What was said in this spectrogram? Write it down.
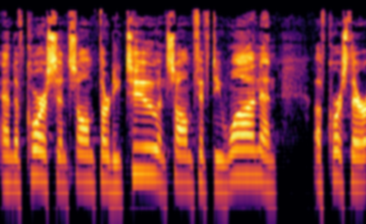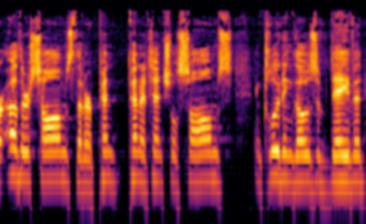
And of course, in Psalm 32 and Psalm 51, and of course, there are other psalms that are pen- penitential psalms, including those of David.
